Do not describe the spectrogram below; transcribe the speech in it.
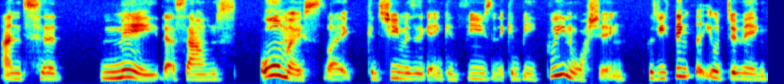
And to me, that sounds almost like consumers are getting confused and it can be greenwashing because you think that you're doing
